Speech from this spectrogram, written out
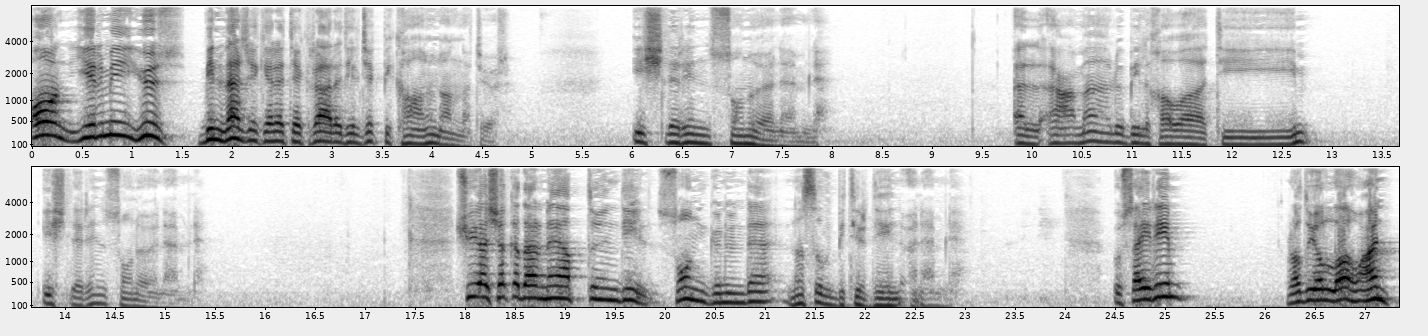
on, yirmi, yüz, binlerce kere tekrar edilecek bir kanun anlatıyor. İşlerin sonu önemli. El-a'malu bil havatim. İşlerin sonu önemli. Şu yaşa kadar ne yaptığın değil, son gününde nasıl bitirdiğin önemli. Usayrim radıyallahu an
